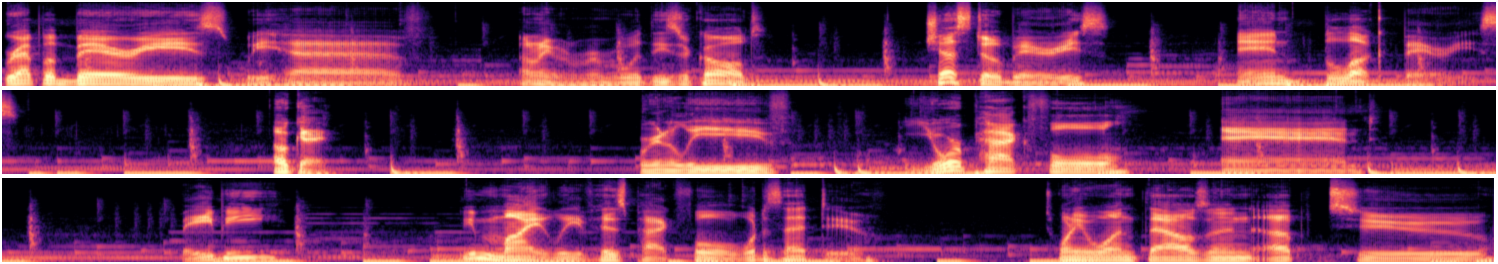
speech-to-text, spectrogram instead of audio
Grepa berries. We have, I don't even remember what these are called. Chesto berries and Bluk Berries. Okay. We're gonna leave your pack full and maybe we might leave his pack full. What does that do? 21,000 up to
